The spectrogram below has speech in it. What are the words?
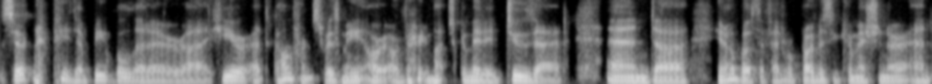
certainly the people that are uh, here at the conference with me are, are very much committed to that. And, uh, you know, both the Federal Privacy Commissioner and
